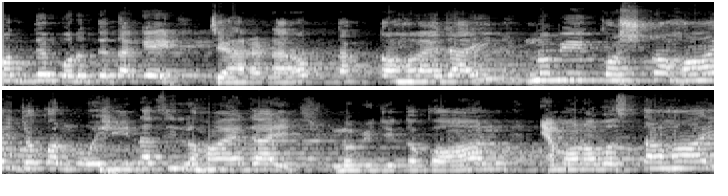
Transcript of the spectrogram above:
মধ্যে পড়তে থাকে, চেহারাটা রক্তাক্ত হয়ে যায়, নবী কষ্ট হয় যখন ওহি নাজিল হয়ে যায়। নবীজি তখন এমন অবস্থা হয়,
